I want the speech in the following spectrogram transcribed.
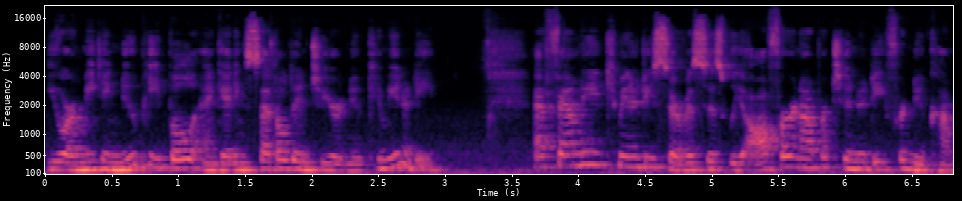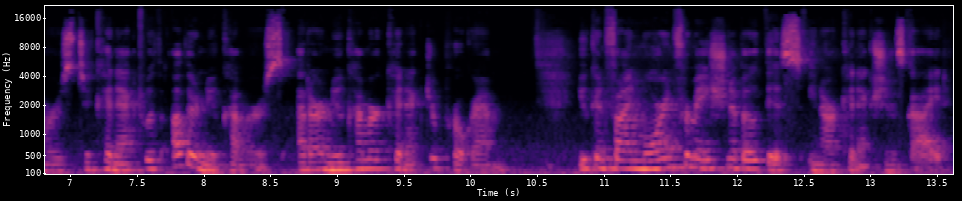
you are meeting new people and getting settled into your new community. At Family and Community Services, we offer an opportunity for newcomers to connect with other newcomers at our Newcomer Connector program. You can find more information about this in our Connections Guide.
